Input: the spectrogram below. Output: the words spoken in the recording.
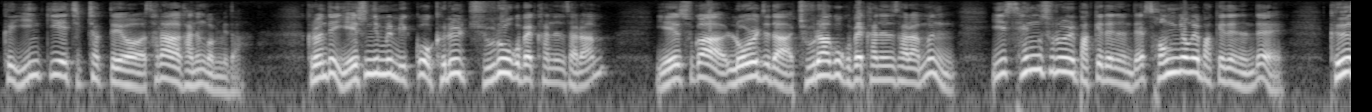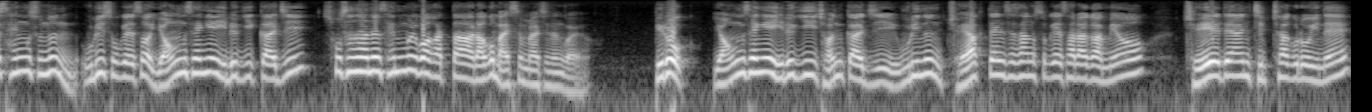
그 인기에 집착되어 살아가는 겁니다. 그런데 예수님을 믿고 그를 주로 고백하는 사람, 예수가 롤드다, 주라고 고백하는 사람은 이 생수를 받게 되는데, 성령을 받게 되는데, 그 생수는 우리 속에서 영생에 이르기까지 솟아나는 샘물과 같다라고 말씀을 하시는 거예요. 비록 영생에 이르기 전까지 우리는 죄악된 세상 속에 살아가며 죄에 대한 집착으로 인해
